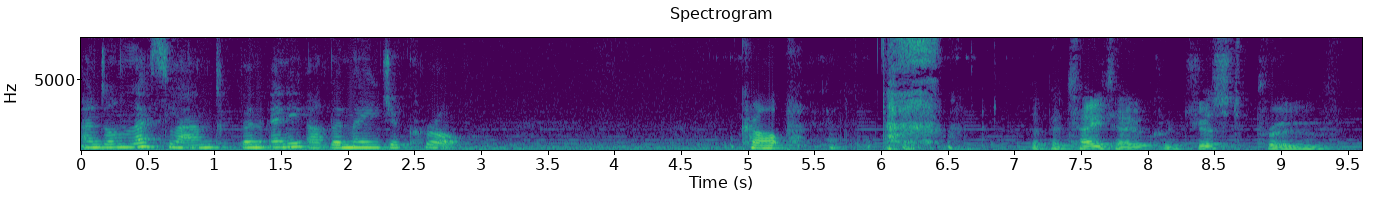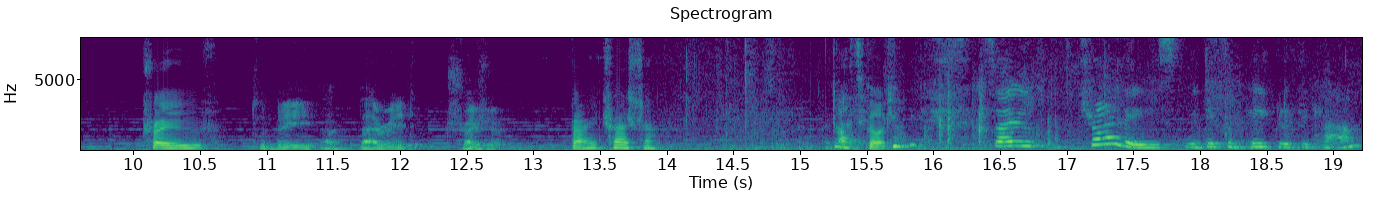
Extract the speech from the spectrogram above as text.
and on less land than any other major crop. Crop. The potato could just prove Prove. to be a buried treasure. Buried treasure. That's good. So try these with different people if you can.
